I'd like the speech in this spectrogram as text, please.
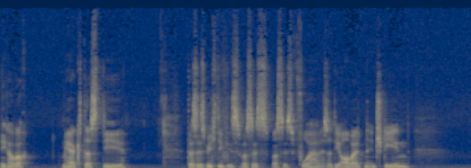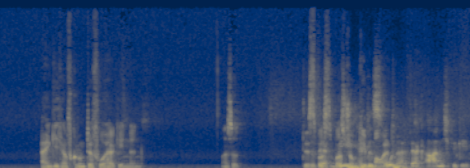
Ich habe auch gemerkt, dass, die, dass es wichtig ist, was es, was es vorher, also die Arbeiten entstehen eigentlich aufgrund der vorhergehenden. Also das, also was, was schon hätte gemalt. Es ohne Werk A nicht gegeben.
